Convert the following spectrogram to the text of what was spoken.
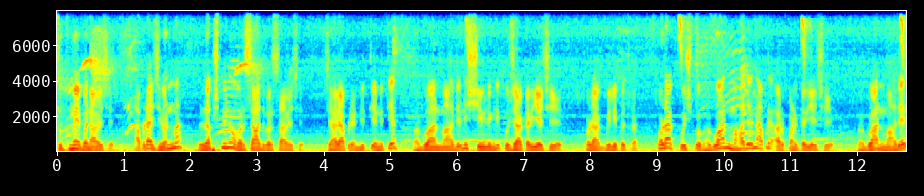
સુખમય બનાવે છે. આપણા જીવનમાં લક્ષ્મીનો વરસાદ વરસાવે છે. જ્યારે આપણે નિત્ય નિત્ય ભગવાન મહાદેવની શિવલિંગની પૂજા કરીએ છીએ, થોડાક બિલીપત્ર, થોડાક પુષ્પ ભગવાન મહાદેવને આપણે અર્પણ કરીએ છીએ. ભગવાન મહાદેવ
